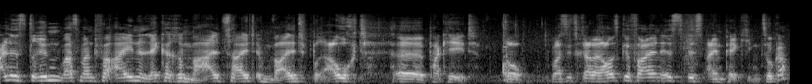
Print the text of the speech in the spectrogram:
alles drin, was man für eine leckere Mahlzeit im Wald braucht, äh, Paket. So, was jetzt gerade rausgefallen ist, ist ein Päckchen Zucker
